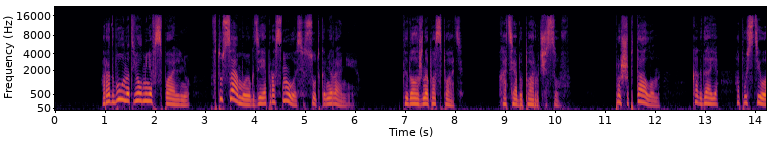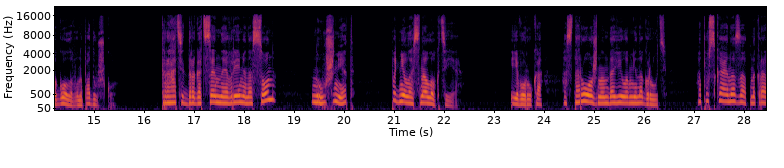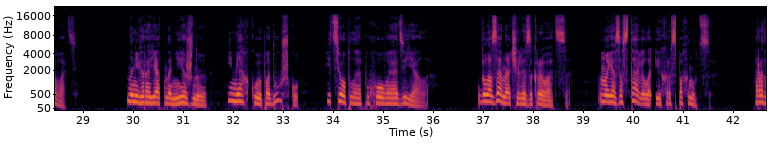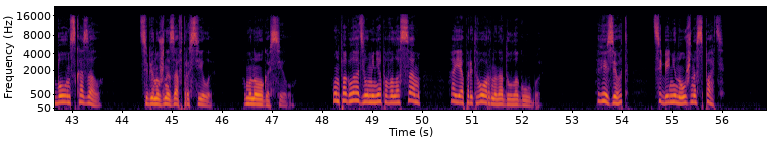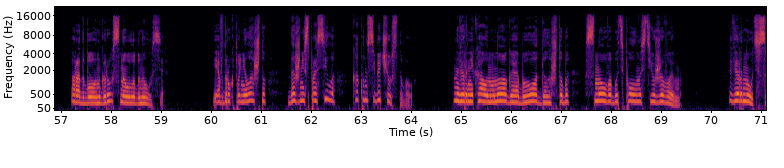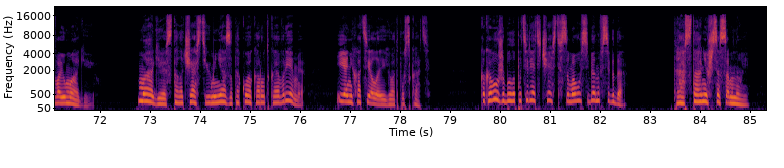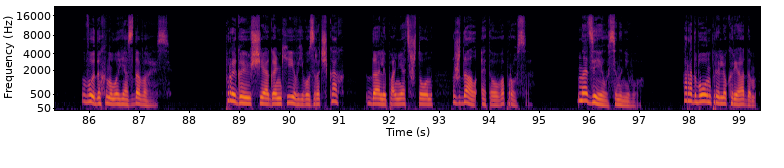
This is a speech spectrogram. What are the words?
Радбоун отвел меня в спальню, в ту самую, где я проснулась сутками ранее. «Ты должна поспать, хотя бы пару часов», — прошептал он, когда я опустила голову на подушку. «Тратить драгоценное время на сон? Ну уж нет», — поднялась на локти я. Его рука осторожно надавила мне на грудь, опуская назад на кровать. На невероятно нежную и мягкую подушку и теплое пуховое одеяло. Глаза начали закрываться, но я заставила их распахнуться. Радбоун сказал, «Тебе нужны завтра силы, много сил». Он погладил меня по волосам, а я притворно надула губы. «Везет, тебе не нужно спать». Радбоун грустно улыбнулся. Я вдруг поняла, что даже не спросила, как он себя чувствовал. Наверняка он многое бы отдал, чтобы снова быть полностью живым, вернуть свою магию. Магия стала частью меня за такое короткое время, и я не хотела ее отпускать. Каково же было потерять часть самого себя навсегда? «Ты останешься со мной», — выдохнула я, сдаваясь. Прыгающие огоньки в его зрачках дали понять, что он ждал этого вопроса. Надеялся на него. Радбоун прилег рядом,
